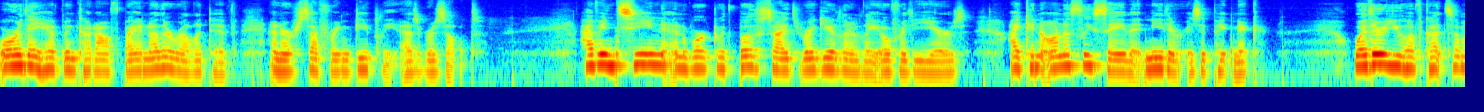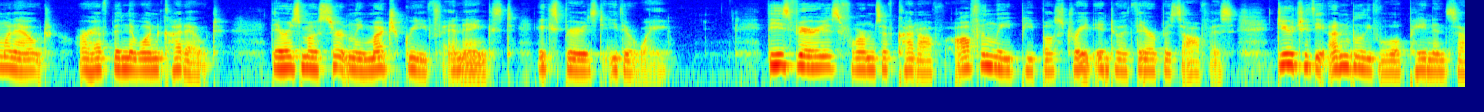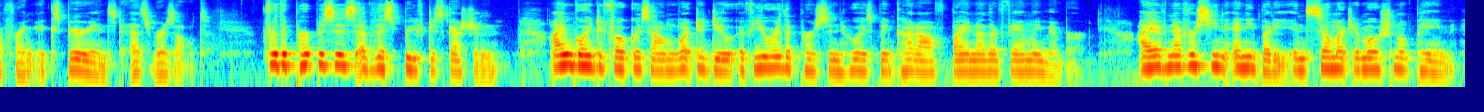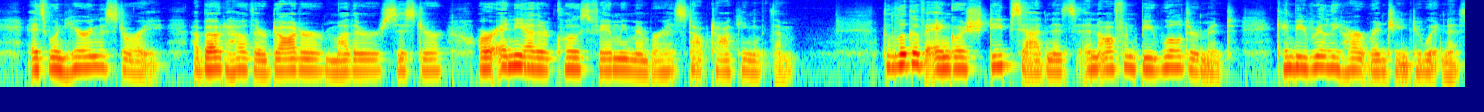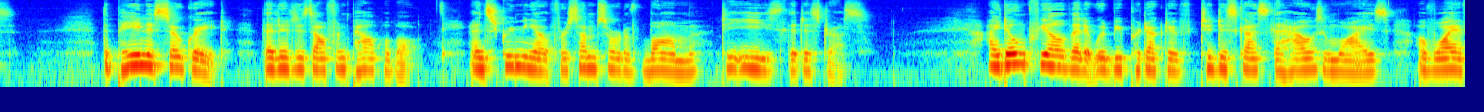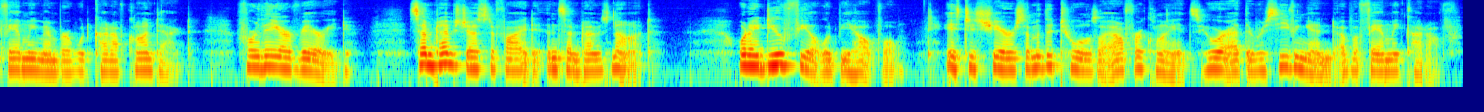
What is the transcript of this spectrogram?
or they have been cut off by another relative and are suffering deeply as a result. Having seen and worked with both sides regularly over the years, I can honestly say that neither is a picnic. Whether you have cut someone out or have been the one cut out, there is most certainly much grief and angst experienced either way. These various forms of cutoff often lead people straight into a therapist's office due to the unbelievable pain and suffering experienced as a result. For the purposes of this brief discussion, I am going to focus on what to do if you are the person who has been cut off by another family member. I have never seen anybody in so much emotional pain as when hearing a story about how their daughter, mother, sister, or any other close family member has stopped talking with them. The look of anguish, deep sadness, and often bewilderment can be really heart wrenching to witness. The pain is so great that it is often palpable and screaming out for some sort of balm to ease the distress. I don't feel that it would be productive to discuss the hows and whys of why a family member would cut off contact, for they are varied, sometimes justified and sometimes not. What I do feel would be helpful is to share some of the tools I offer clients who are at the receiving end of a family cutoff.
